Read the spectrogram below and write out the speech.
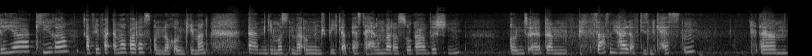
Ria, Kira, auf jeden Fall Emma war das und noch irgendjemand, ähm, die mussten bei irgendeinem Spiel, ich glaube erste Herren war das sogar, wischen. Und äh, dann saßen die halt auf diesen Kästen ähm,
